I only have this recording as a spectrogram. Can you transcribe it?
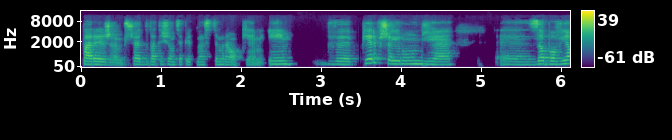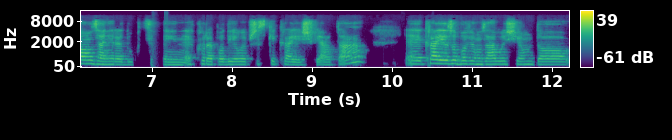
Paryżem, przed 2015 rokiem. I w pierwszej rundzie e, zobowiązań redukcyjnych, które podjęły wszystkie kraje świata, e, kraje zobowiązały się do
